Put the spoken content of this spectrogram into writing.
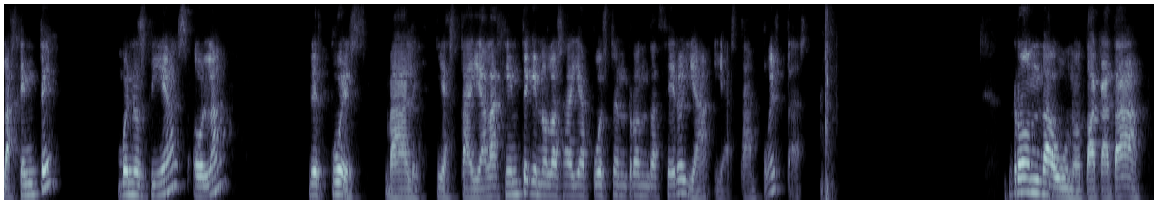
la gente, buenos días, hola. Después, vale, ya está. Ya la gente que no las haya puesto en ronda cero ya, ya están puestas. Ronda 1, tacatá.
